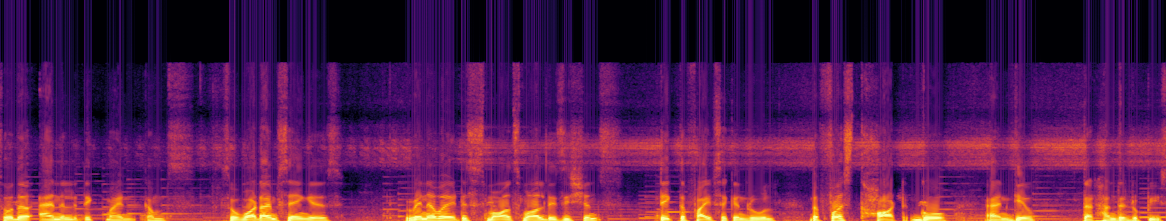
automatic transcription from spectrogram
so the analytic mind comes. So, what I'm saying is, whenever it is small small decisions take the 5 second rule. The first thought go and give that 100 rupees.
